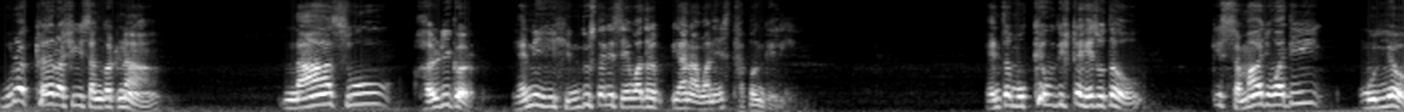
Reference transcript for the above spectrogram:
पूरक ठर अशी संघटना ना सु हर्डीकर यांनी हिंदुस्थानी सेवादळ या नावाने स्थापन केली. यांचं मुख्य उद्दिष्ट हेच होतं की समाजवादी मूल्य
